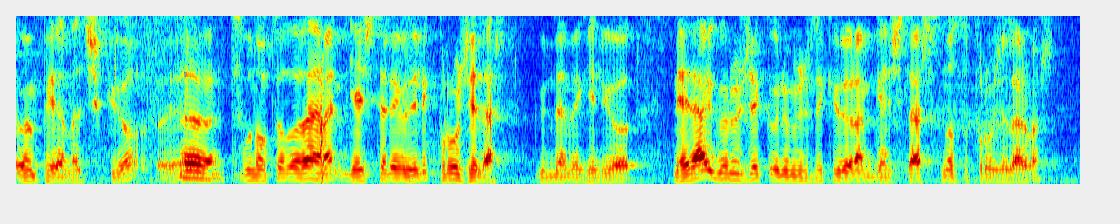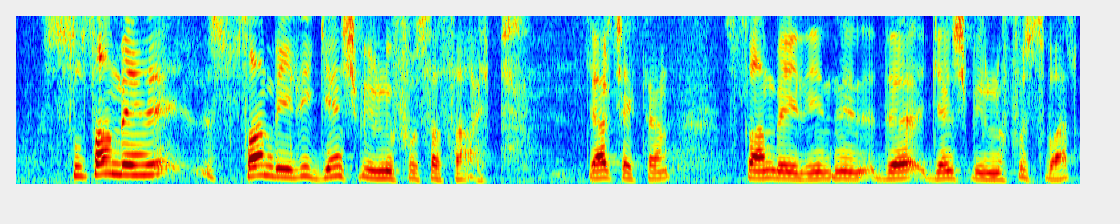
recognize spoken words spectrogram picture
ön plana çıkıyor. Ee, Evet. Bu noktada da hemen gençlere yönelik projeler gündeme geliyor. Neler görecek önümüzdeki dönem gençler? Nasıl projeler var? Sultanbeyli, Sultanbeyli genç bir nüfusa sahip. Gerçekten Sultanbeyli'nin de genç bir nüfus var.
